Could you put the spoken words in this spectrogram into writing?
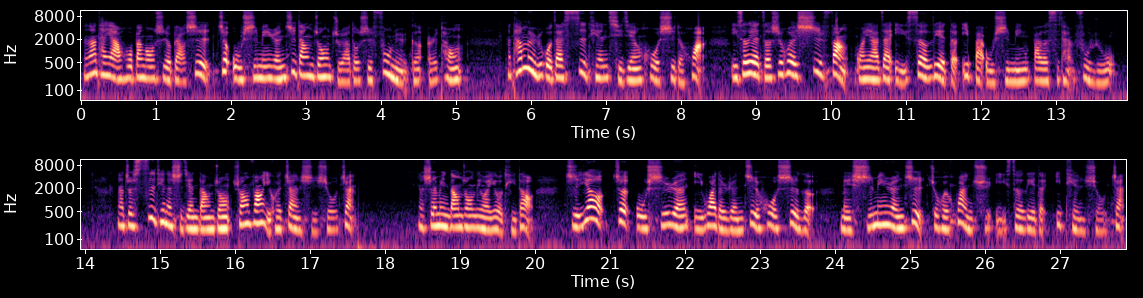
纳坦雅胡办公室有表示，这五十名人质当中主要都是妇女跟儿童。那他们如果在四天期间获释的话，以色列则是会释放关押在以色列的一百五十名巴勒斯坦妇孺。那这四天的时间当中，双方也会暂时休战。那声明当中，另外也有提到，只要这五十人以外的人质获释了，每十名人质就会换取以色列的一天休战。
